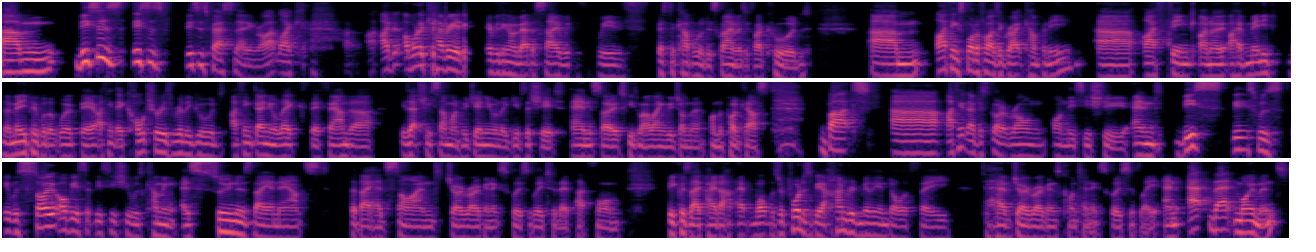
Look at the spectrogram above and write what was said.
Um, this is this is this is fascinating, right? Like, I, I want to caveat everything I'm about to say with with just a couple of disclaimers, if I could. Um, I think Spotify is a great company. Uh, I think I know I have many know many people that work there. I think their culture is really good. I think Daniel Ek, their founder, is actually someone who genuinely gives a shit. And so, excuse my language on the on the podcast, but uh, I think they've just got it wrong on this issue. And this this was it was so obvious that this issue was coming as soon as they announced that they had signed Joe Rogan exclusively to their platform, because they paid a, what was reported to be a hundred million dollar fee to have Joe Rogan's content exclusively. And at that moment,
